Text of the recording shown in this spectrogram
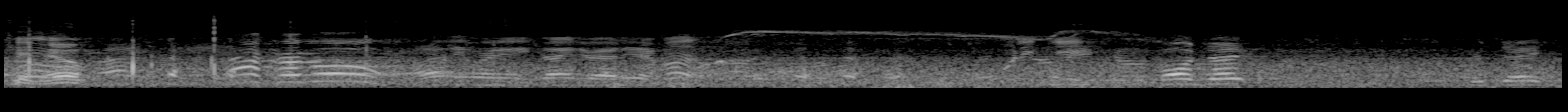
Fucking hell. Soccer! I don't think we're in any danger out here. Come on. Go, Jake. Good, Jake.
